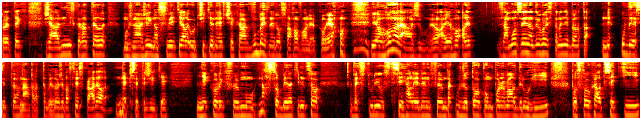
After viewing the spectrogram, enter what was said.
letech. Žádný skladatel, možná, že i na světě, ale určitě ne v Čechách, vůbec nedosahoval jako jeho, jeho honorářů. Jo, a jeho, ale Samozřejmě na druhé straně byla ta neuvěřitelná to, že vlastně skládal nepřetržitě několik filmů na sobě, zatímco ve studiu střihal jeden film, tak už do toho komponoval druhý, poslouchal třetí,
